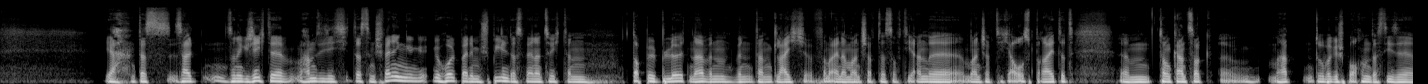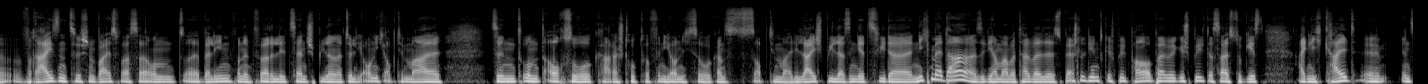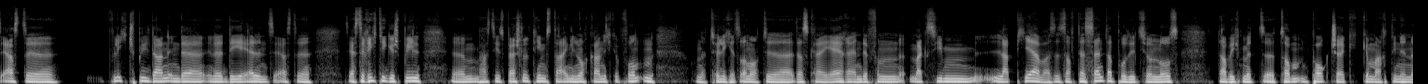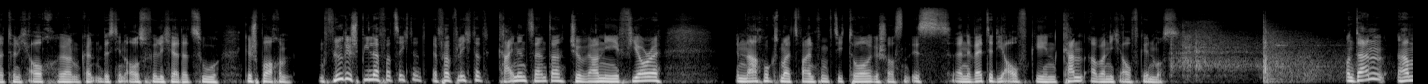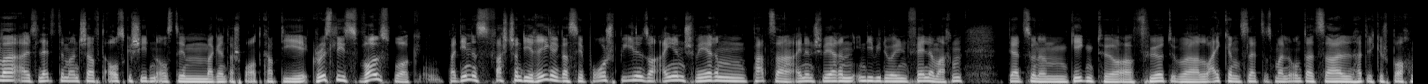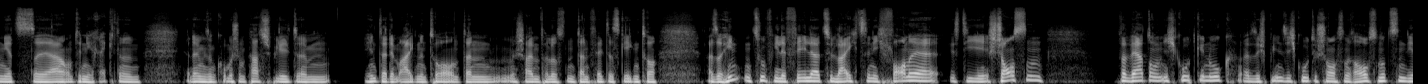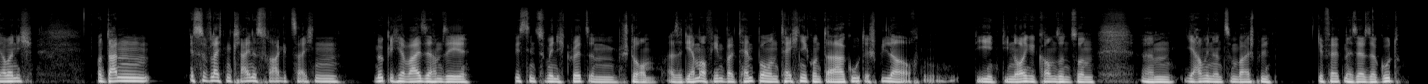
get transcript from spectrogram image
ja, das ist halt so eine Geschichte, haben sie sich das in Schwenningen geholt bei dem Spiel, das wäre natürlich dann doppelt blöd, ne, wenn, wenn dann gleich von einer Mannschaft das auf die andere Mannschaft sich ausbreitet. Ähm, Tom Kanzok äh, hat darüber gesprochen, dass diese Reisen zwischen Weißwasser und äh, Berlin von den Förderlizenzspielern natürlich auch nicht optimal sind und auch so Kaderstruktur finde ich auch nicht so ganz optimal. Die Leihspieler sind jetzt wieder nicht mehr da, also die haben aber teilweise Special Teams gespielt, Powerplay gespielt, das heißt, du gehst eigentlich kalt äh, ins erste Pflichtspiel dann in der, in der DEL, ins erste, das erste richtige Spiel. Ähm, hast die Special Teams da eigentlich noch gar nicht gefunden. Und natürlich jetzt auch noch der, das Karriereende von Maxime Lapierre. Was ist auf der Center-Position los? Da habe ich mit äh, Tom Pogcek gemacht, den ihr natürlich auch hören könnt, ein bisschen ausführlicher dazu gesprochen. Ein Flügelspieler verzichtet, äh, verpflichtet, keinen Center, Giovanni Fiore. Im Nachwuchs mal 52 Tore geschossen, ist eine Wette, die aufgehen kann, aber nicht aufgehen muss. Und dann haben wir als letzte Mannschaft ausgeschieden aus dem Magenta Sport Cup die Grizzlies Wolfsburg. Bei denen ist fast schon die Regel, dass sie pro Spiel so einen schweren Patzer, einen schweren individuellen Fehler machen, der zu einem Gegentor führt. Über Likens letztes Mal in Unterzahl hatte ich gesprochen. Jetzt, äh, ja, und die Rechte, der dann so einen komischen Pass spielt, ähm, hinter dem eigenen Tor und dann Scheibenverlust und dann fällt das Gegentor. Also hinten zu viele Fehler, zu leichtsinnig. Vorne ist die Chancenverwertung nicht gut genug. Also sie spielen sich gute Chancen raus, nutzen die aber nicht. Und dann ist so vielleicht ein kleines Fragezeichen. Möglicherweise haben sie ein bisschen zu wenig Grit im Sturm. Also die haben auf jeden Fall Tempo und Technik und da gute Spieler, auch die, die neu gekommen sind. So ein ähm, Javinen zum Beispiel gefällt mir sehr, sehr gut.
